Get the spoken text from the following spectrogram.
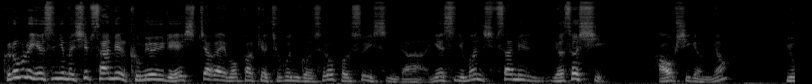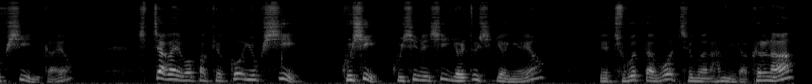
그러므로 예수님은 13일 금요일에 십자가에 못 박혀 죽은 것으로 볼 수 있습니다. 예수님은 13일 6시, 9시경요. 6시니까요. 십자가에 못 박혔고 6시, 9시, 9시는 시 12시경이에요. 예, 죽었다고 증언합니다. 그러나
